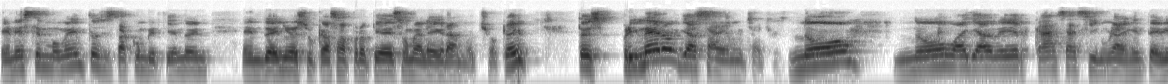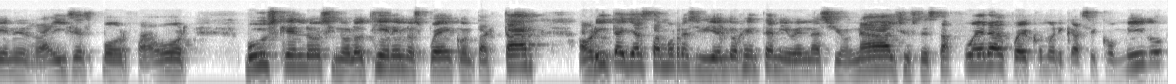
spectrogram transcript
en este momento se está convirtiendo en, dueño de su casa propia, eso me alegra mucho, ¿ok? Entonces, primero, ya saben muchachos, no, no vaya a haber casa sin una gente de bienes raíces, por favor búsquenlo, si no lo tienen nos pueden contactar. Ahorita ya estamos recibiendo gente a nivel nacional, si usted está fuera puede comunicarse conmigo.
